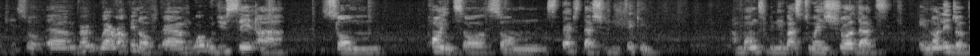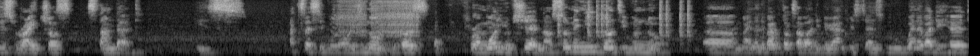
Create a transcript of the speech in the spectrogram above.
Okay, so um, we're wrapping up. Um, what would you say are some points or some steps that should be taken amongst believers to ensure that a knowledge of this righteous standard is accessible or is known? Because from what you've shared now, so many don't even know. Um, I know the Bible talks about the Berean Christians who, whenever they heard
